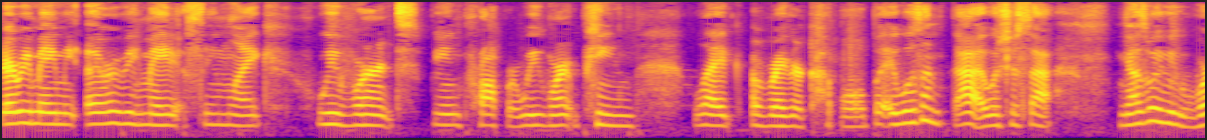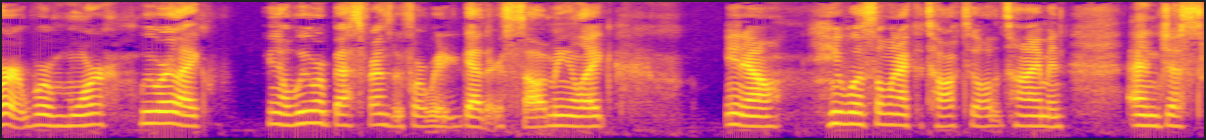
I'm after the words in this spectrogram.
everybody made me, everybody made it seem like we weren't being proper. We weren't being like a regular couple. But it wasn't that. It was just that that's what we were. We're more. We were like, you know, we were best friends before we were together. So I mean, like, you know, he was someone I could talk to all the time and and just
